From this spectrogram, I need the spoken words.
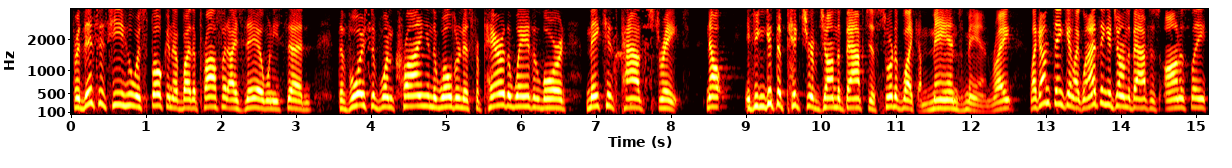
For this is he who was spoken of by the prophet Isaiah when he said, The voice of one crying in the wilderness, prepare the way of the Lord, make his paths straight. Now, if you can get the picture of John the Baptist, sort of like a man's man, right? Like I'm thinking, like when I think of John the Baptist, honestly,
